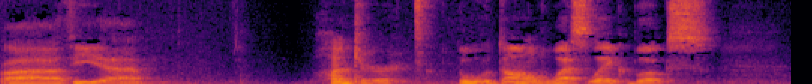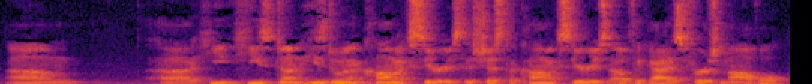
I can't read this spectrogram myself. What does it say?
uh, the, uh, Hunter. the Donald Westlake books. Um, uh, he he's done he's doing a comic series. It's just a comic series of the guy's first novel.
